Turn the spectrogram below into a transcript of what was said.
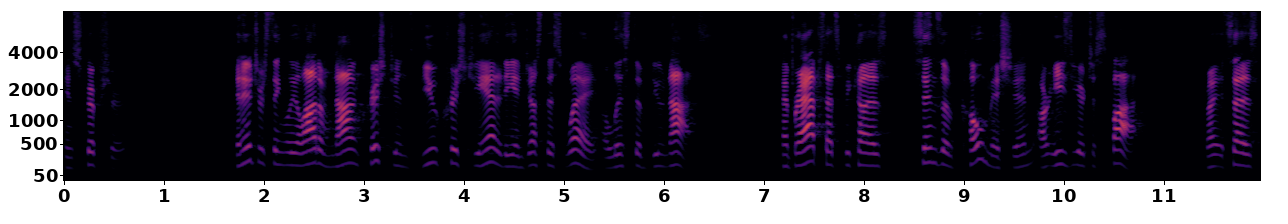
in Scripture. And interestingly, a lot of non Christians view Christianity in just this way a list of do nots. And perhaps that's because sins of commission are easier to spot, right? It says,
